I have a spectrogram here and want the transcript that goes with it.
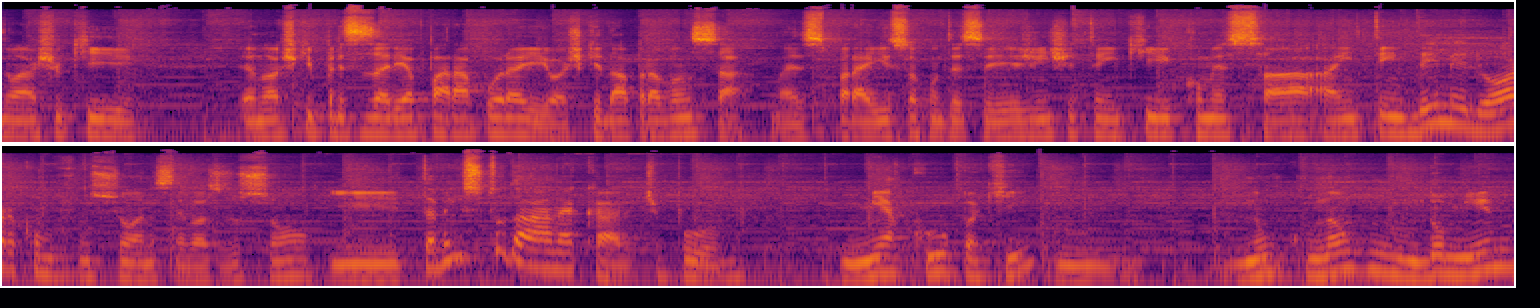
não acho que eu não acho que precisaria parar por aí, eu acho que dá para avançar. Mas para isso acontecer, a gente tem que começar a entender melhor como funciona esse negócio do som e também estudar, né, cara? Tipo, minha culpa aqui, hum, não, não domino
